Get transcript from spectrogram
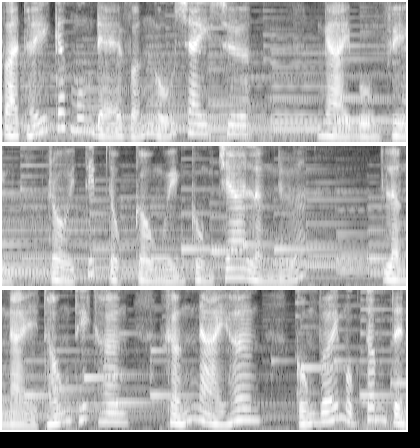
và thấy các môn đệ vẫn ngủ say xưa, Ngài buồn phiền rồi tiếp tục cầu nguyện cùng cha lần nữa. Lần này thống thiết hơn, khẩn nài hơn cũng với một tâm tình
